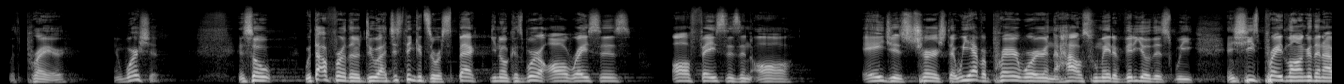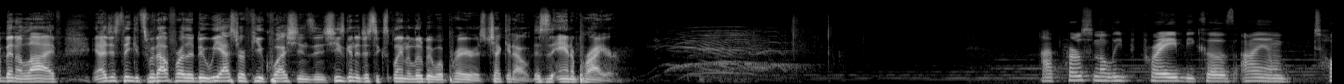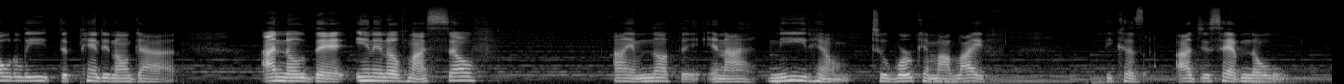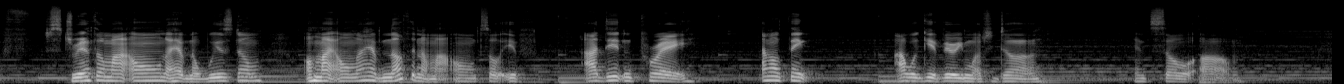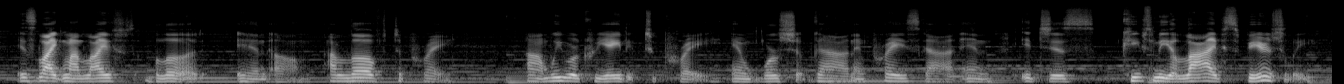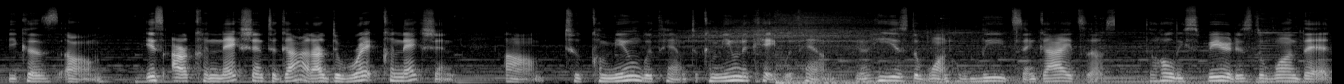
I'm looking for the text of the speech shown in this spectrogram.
with prayer, and worship. And so, without further ado, I just think it's a respect, you know, because we're all races, all faces, and all ages church that we have a prayer warrior in the house who made a video this week and she's prayed longer than I've been alive and I just think it's without further ado we asked her a few questions and she's going to just explain a little bit what prayer is check it out this is Anna Pryor I personally pray because I am totally dependent on God. I know that in and of myself, I am nothing, and I need Him to work in my life because I just have no strength on my own. I have no wisdom on my own. I have nothing on my own. So if I didn't pray, I don't think I would get very much done. And so um, it's like my life's blood, and um, I love to pray. Um, we were created to pray and worship God and praise God, and it just keeps me alive spiritually because um, it's our connection to God, our direct connection um, to commune with Him, to communicate with Him. You know, He is the one who leads and guides us. The Holy Spirit is the one that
